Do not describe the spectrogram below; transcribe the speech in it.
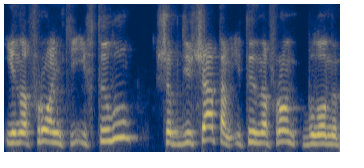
і на фронті, і в тилу, щоб дівчатам іти на фронт було не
